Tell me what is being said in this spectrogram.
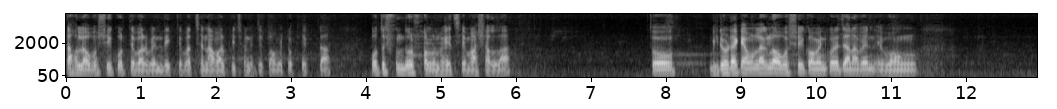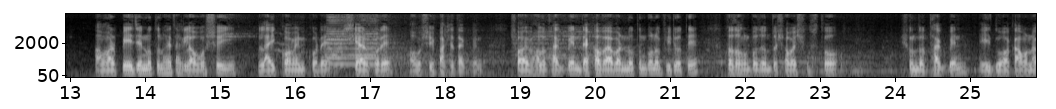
তাহলে অবশ্যই করতে পারবেন। দেখতে পাচ্ছেন আমার পিছনে যে টমেটো ক্ষেতটা, কত সুন্দর ফলন হয়েছে মাশাল্লাহ তো ভিডিওটা কেমন লাগল অবশ্যই কমেন্ট করে জানাবেন এবং আমার পেজে নতুন হয়ে থাকলে অবশ্যই লাইক কমেন্ট করে শেয়ার করে অবশ্যই পাশে থাকবেন। সবাই ভালো থাকবেন, দেখা হবে আবার নতুন কোনো ভিডিওতে। ততক্ষণ পর্যন্ত সবাই সুস্থ, সুন্দর থাকবেন। এই দোয়া কামনা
